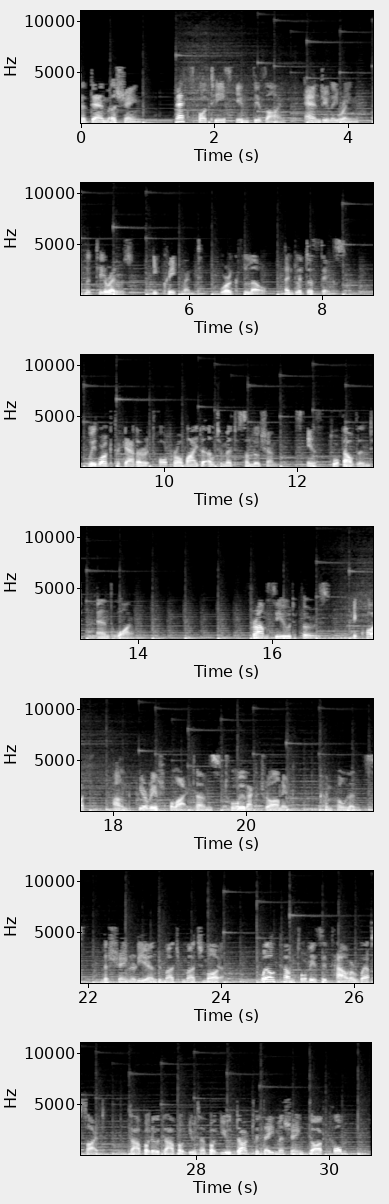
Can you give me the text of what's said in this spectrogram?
Today Machine. Expertise in design, engineering, materials, equipment, workflow, and logistics. We work together to provide the ultimate solution since 2001. From sealed foods, equipment, and perishable items to electronic components, machinery and much much more. Welcome to visit our website www.todaymachine.com.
